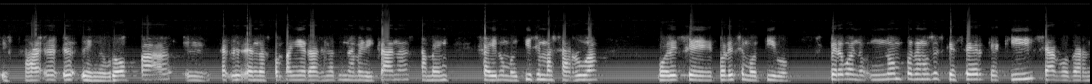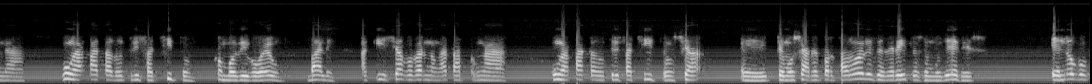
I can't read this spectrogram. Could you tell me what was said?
está eh, en Europa, eh, en as compañeras latinoamericanas tamén saíron moitísimas á rúa por ese, por ese motivo. Pero, bueno, non podemos esquecer que aquí xa goberna unha pata do trifachito, como digo eu, vale? Aquí xa goberna unha, tapa, unha unha pata do trifachito, xa eh, temos xa reportadores de dereitos de mulleres, e logo,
